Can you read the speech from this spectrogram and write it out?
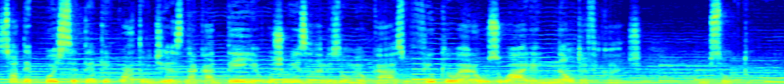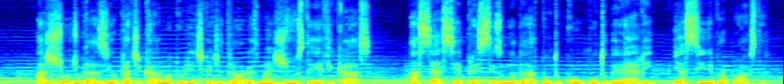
Só depois de 74 dias na cadeia, o juiz analisou meu caso, viu que eu era usuária e não traficante e me soltou. Ajude o Brasil a praticar uma política de drogas mais justa e eficaz. Acesse é precisomudar.com.br e assine a proposta.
